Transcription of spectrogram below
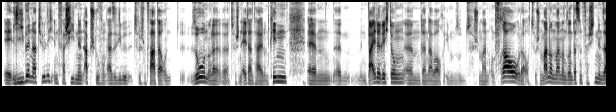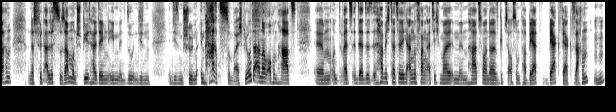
äh, Liebe natürlich in verschiedenen Abstufungen. Also Liebe zwischen Vater und Sohn oder zwischen Elternteil und Kind, ähm, ähm, in beide Richtungen, ähm, dann aber auch eben so zwischen Mann und Frau oder auch zwischen Mann und Mann und so. Und das sind verschiedene Sachen. Und das führt alles zusammen und spielt halt eben, eben in, so in diesem, in diesem schönen, im Harz zum Beispiel, unter anderem auch im Harz. Ähm, und weil's- da- das habe ich tatsächlich angefangen, als ich mal im, im Harz war, und da gibt es ja auch so ein paar Berg, Bergwerksachen. Mhm.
